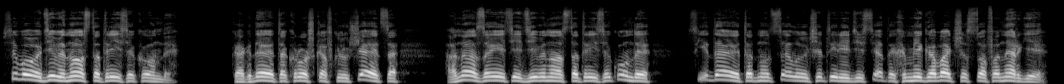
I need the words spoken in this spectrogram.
Всего 93 секунды. Когда эта крошка включается, она за эти 93 секунды съедает 1,4 мегаватт-часов энергии.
